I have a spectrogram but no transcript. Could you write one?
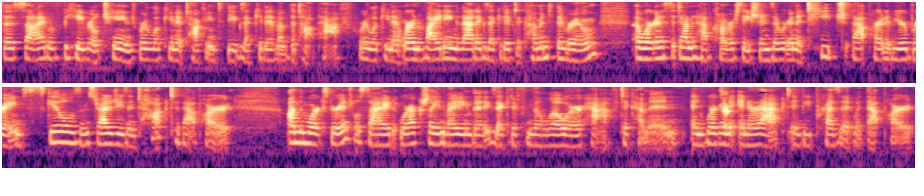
the side of behavioral change, we're looking at talking to the executive of the top half. We're looking at, we're inviting that executive to come into the room and we're going to sit down and have conversations and we're going to teach that part of your brain skills and strategies and talk to that part. On the more experiential side, we're actually inviting the executive from the lower half to come in and we're going to interact and be present with that part.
